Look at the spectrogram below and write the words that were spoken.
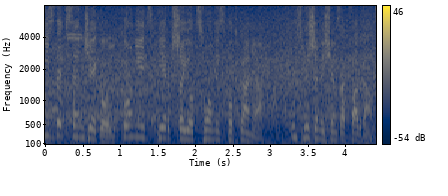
Gwizdek sędziego i koniec pierwszej odsłony spotkania. Usłyszymy się za kwadrans.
